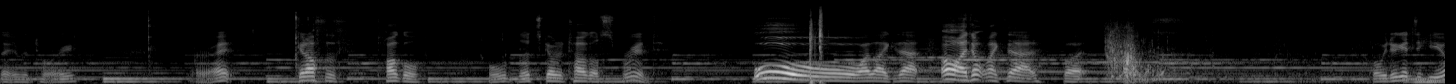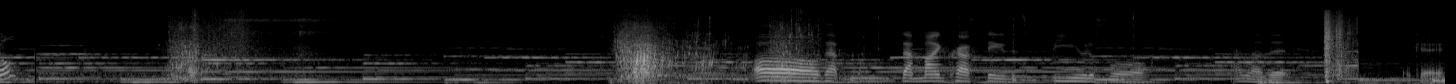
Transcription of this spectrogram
the inventory. Alright. Get off of toggle. Oh, let's go to toggle sprint. Oh, I like that. Oh, I don't like that, but... But we do get to heal? Oh, that that Minecraft theme, it's beautiful. I love it. Okay.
